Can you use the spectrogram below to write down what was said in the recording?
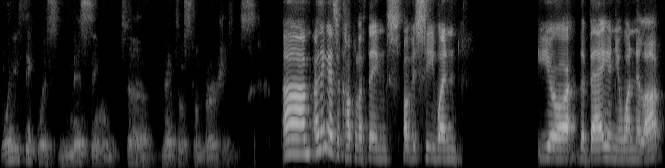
What do you think was missing to make those conversions? Um, I think there's a couple of things. Obviously, when you're the Bay and you're one nil up,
